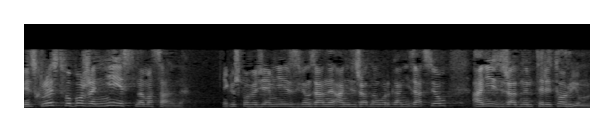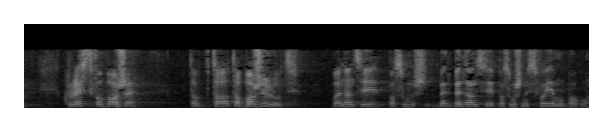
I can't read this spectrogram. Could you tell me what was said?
Więc Królestwo Boże nie jest namacalne. Jak już powiedziałem, nie jest związane ani z żadną organizacją, ani z żadnym terytorium. Królestwo Boże to, to, to Boży lud, będący, posłusz, będący posłuszny swojemu Bogu.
